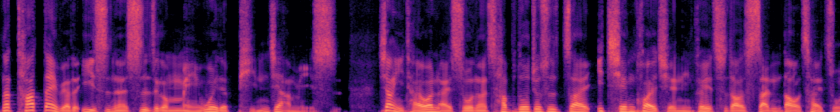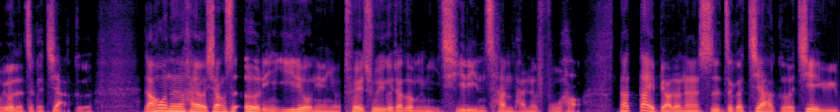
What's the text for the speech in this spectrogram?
那它代表的意思呢，是这个美味的平价美食。像以台湾来说呢，差不多就是在一千块钱，你可以吃到三道菜左右的这个价格。然后呢，还有像是二零一六年有推出一个叫做米其林餐盘的符号，那代表的呢是这个价格介于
